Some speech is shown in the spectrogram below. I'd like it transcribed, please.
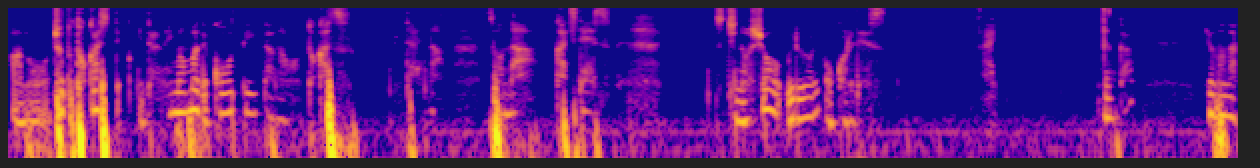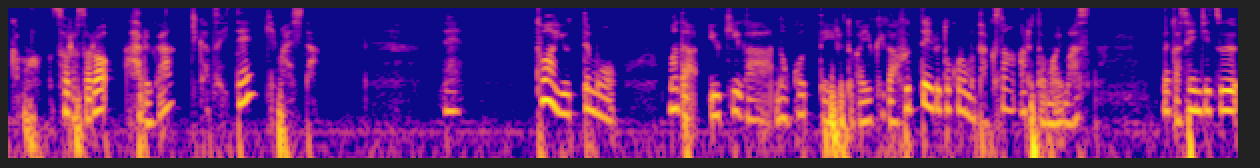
あのちょっと溶かしていくみたいな。今まで凍っていたのを溶かすみたいな。そんな感じです。土の小潤い起こるです。はい。なんか世の中もそろそろ春が近づいてきました。ね。とは言ってもまだ雪が残っているとか雪が降っているところもたくさんあると思います。なんか先日、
